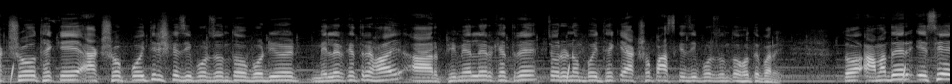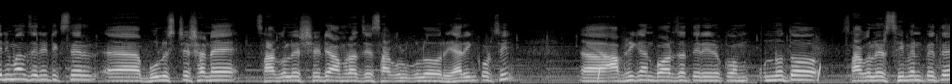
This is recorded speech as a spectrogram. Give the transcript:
একশো থেকে একশো পঁয়ত্রিশ কেজি পর্যন্ত বডি ওয়েট মেলের ক্ষেত্রে হয়, আর ফিমেলের ক্ষেত্রে চৌরানব্বই থেকে একশো পাঁচ কেজি পর্যন্ত হতে পারে। তো আমাদের এসি অ্যানিমাল জেনেটিক্সের বুল স্টেশনে ছাগলের শেডে আমরা যে ছাগলগুলো রেয়ারিং করছি আফ্রিকান বর জাতের এরকম উন্নত ছাগলের সিমেন্ট পেতে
